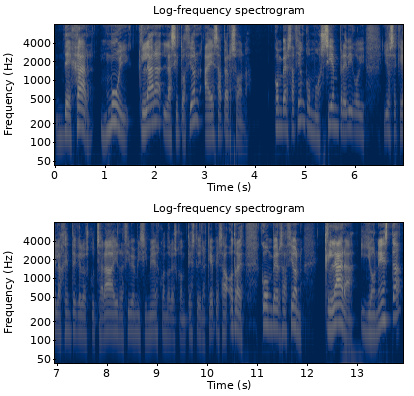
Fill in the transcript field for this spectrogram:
dejar muy clara la situación a esa persona. Conversación, como siempre digo, y yo sé que la gente que lo escuchará y recibe mis emails cuando les contesto dirá, qué pesado. Otra vez, conversación clara y honesta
